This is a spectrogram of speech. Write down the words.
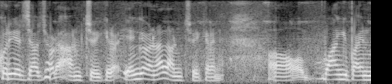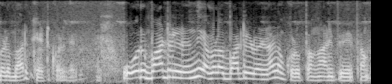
கொரியர் சார்ஜோடு அனுப்பிச்சி வைக்கிறேன். எங்கே வேணாலும் அனுப்பிச்சி வைக்கிறேங்க. வாங்கி பயன்படுமாறு கேட்டுக்கொள்கிறேன். ஒரு பாட்டிலேருந்து எவ்வளோ பாட்டில் வேணாலும் கொடுப்பாங்க அனுப்பி வைப்பாங்க.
